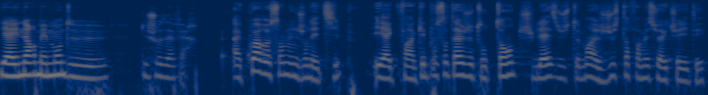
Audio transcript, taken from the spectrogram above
il y a énormément de choses à faire à quoi ressemble une journée type et à, quel pourcentage de ton temps tu laisses justement à juste informer sur l'actualité?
